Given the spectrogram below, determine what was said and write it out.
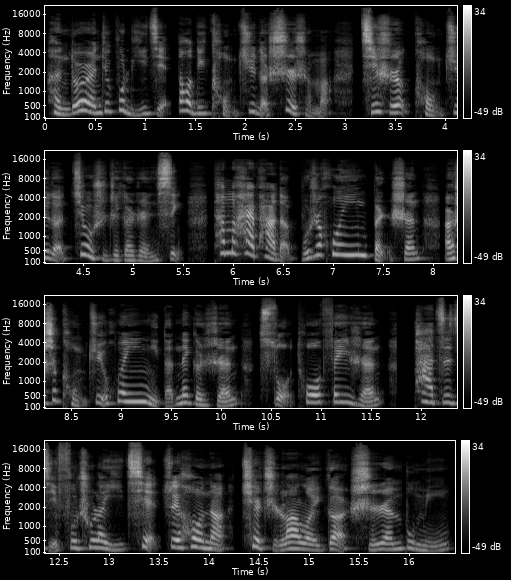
很多人就不理解到底恐惧的是什么。其实恐惧的就是这个人性，他们害怕的不是婚姻本身，而是恐惧婚姻里的那个人所托非人，怕自己付出了一切，最后呢却只落了一个识人不明。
